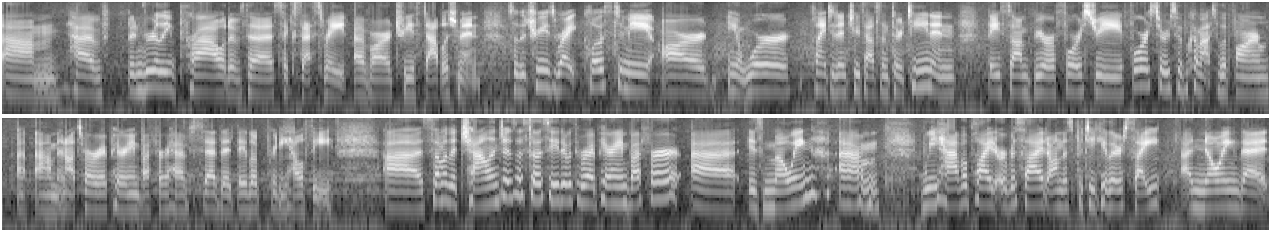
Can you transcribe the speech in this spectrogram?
um, have been really proud of the success rate of our tree establishment. So the trees right close to me are, you know, were planted in 2013 and based on Bureau of Forestry, foresters who've come out to the farm uh, um, and out to our riparian buffer have said that they look pretty healthy. Uh, some of the challenges associated with the riparian buffer uh, is mowing. Um, we have applied herbicide on this particular site uh, knowing that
